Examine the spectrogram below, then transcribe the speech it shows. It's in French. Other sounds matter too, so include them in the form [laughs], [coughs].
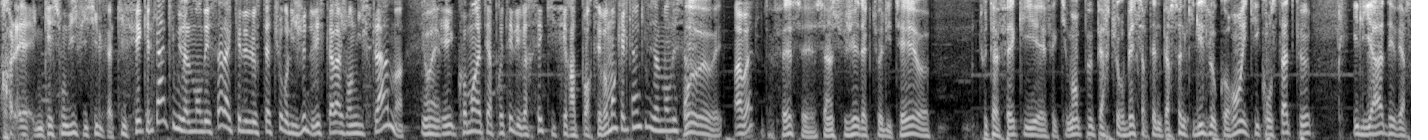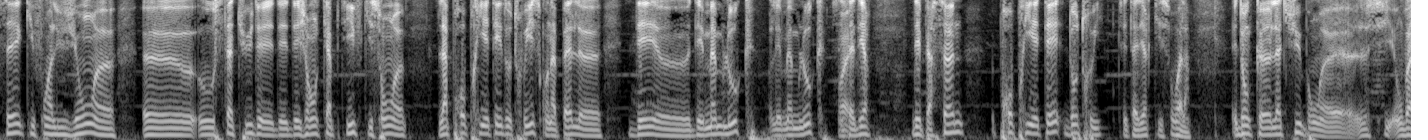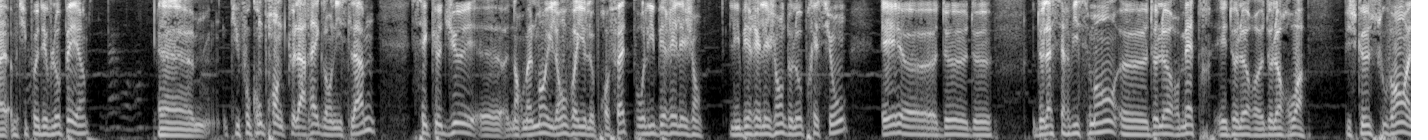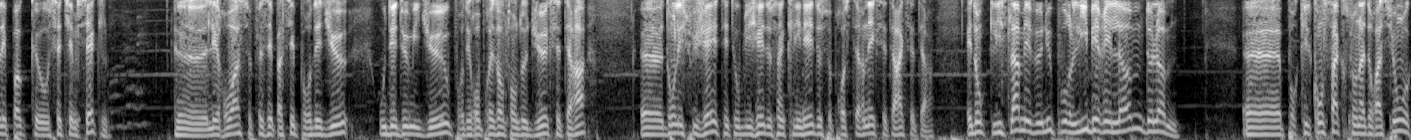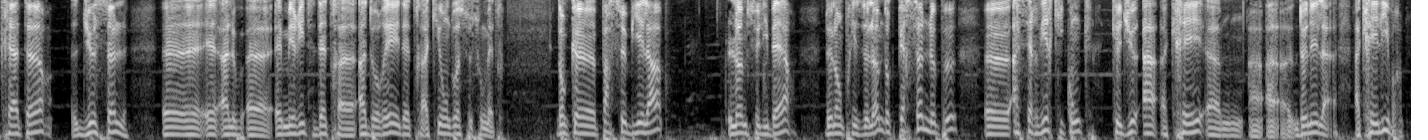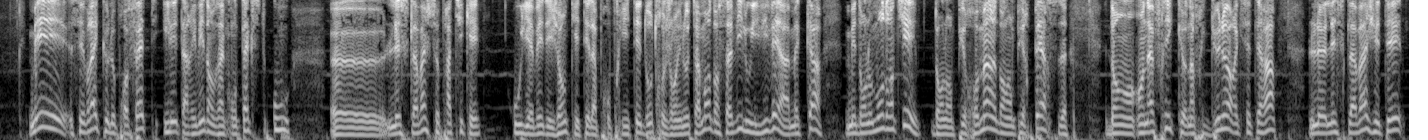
Oh là, une question difficile, ça. C'est quelqu'un qui vous a demandé ça là? Quel est le statut religieux de l'esclavage en islam? Ouais. et comment interpréter les versets qui s'y rapportent? C'est vraiment quelqu'un qui vous a demandé ça? Oui, oui, oui. Ah ouais? Tout à fait. C'est un sujet d'actualité, euh, tout à fait, qui effectivement peut perturber certaines personnes qui lisent le Coran et qui constatent que il y a des versets qui font allusion euh, euh, au statut des, des, des gens captifs qui sont euh, la propriété d'autrui, ce qu'on appelle euh, des euh, des mamelouks, les mamelouks, Ouais. c'est-à-dire des personnes propriété d'autrui, c'est-à-dire qui sont voilà. Et donc euh, là-dessus, bon, euh, si on va un petit peu développer. Hein euh, qu'il faut comprendre que la règle en islam, c'est que Dieu, normalement, il a envoyé le prophète pour libérer les gens, libérer les gens de l'oppression et de de, de l'asservissement de leur maître et de leur de leur roi, puisque souvent à l'époque au 7e siècle, euh, les rois se faisaient passer pour des dieux ou des demi-dieux ou pour des représentants de Dieu, etc. euh, dont les sujets étaient obligés de s'incliner, de se prosterner, etc., etc. Et donc l'islam est venu pour libérer l'homme de l'homme, euh, pour qu'il consacre son adoration au Créateur, Dieu seul, euh, euh, mérite d'être adoré et d'être à qui on doit se soumettre. Donc par ce biais-là, l'homme se libère de l'emprise de l'homme. Donc personne ne peut asservir quiconque que Dieu a, créé, euh, donné, la, a créé libre. Mais c'est vrai que le prophète, il est arrivé dans un contexte où euh, l'esclavage se pratiquait, où il y avait des gens qui étaient la propriété d'autres gens, et notamment dans sa ville où il vivait, à Mecca, mais dans le monde entier, dans l'Empire romain, dans l'Empire perse, en Afrique, en Afrique du Nord, etc. Le- L'esclavage était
